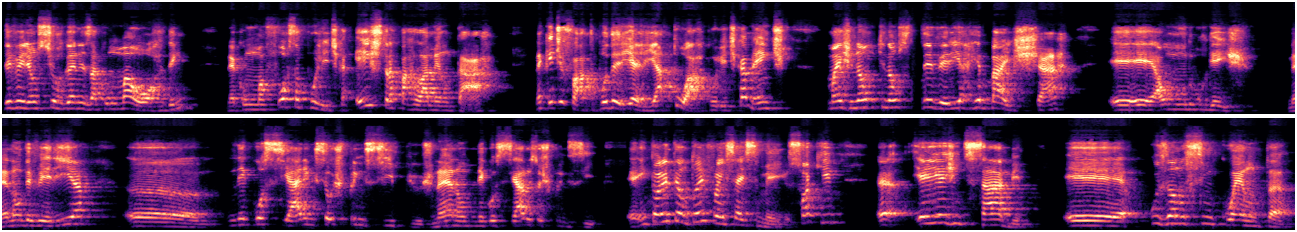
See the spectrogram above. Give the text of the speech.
deveriam se organizar como uma ordem, né, como uma força política extraparlamentar, né, que de fato poderia ali atuar politicamente, mas não que não se deveria rebaixar é, ao mundo burguês, né? Não deveria uh, negociar em seus princípios, né? Não negociar os seus princípios. É, então ele tentou influenciar esse meio. Só que é, e aí a gente sabe, é, os anos 50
